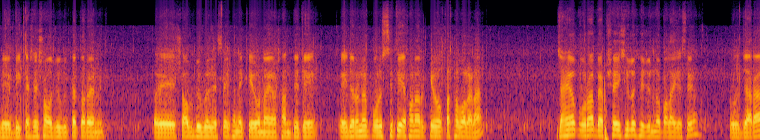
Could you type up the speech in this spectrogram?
যে বিকাশে সহযোগিতা করেন ওই সব ডুবে গেছে, এখানে কেউ নাই শান্তিতে এই ধরনের পরিস্থিতি এখন আর কেউ কথা বলে না। যাই হোক, ওরা ব্যবসায়ী ছিল সেই জন্য পালাই গেছে। তো যারা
